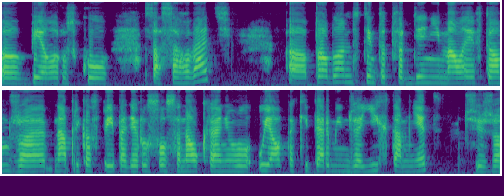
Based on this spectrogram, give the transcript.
v Bielorusku zasahovať Problém s týmto tvrdením ale je v tom, že napríklad v prípade Rusov sa na Ukrajinu ujal taký termín, že ich tam net, čiže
